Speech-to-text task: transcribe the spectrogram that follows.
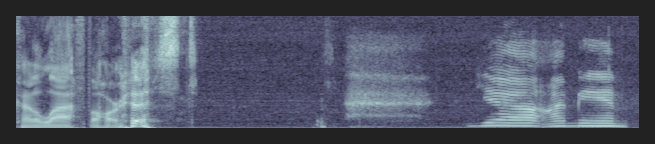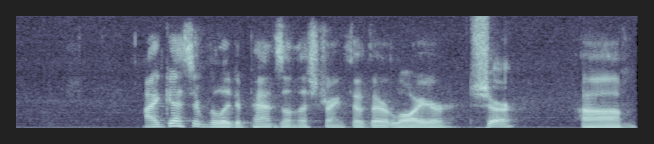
kind of laugh the hardest. Yeah, I mean, I guess it really depends on the strength of their lawyer. Sure. Um,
